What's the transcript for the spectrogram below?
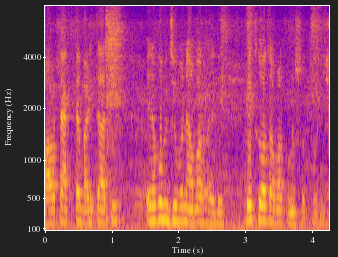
বারোটা, একটা বাড়িতে আসি, এরকম জীবনে আমার হয়নি। ব্যক্তিগত আমার কোনো সত্য নেই।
